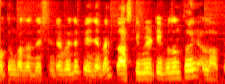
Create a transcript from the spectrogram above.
নতুন বাজার দেশ এন্টারপ্রাইজে পেয়ে যাবেন। তো আজকে ভিডিওটি পর্যন্তই। আল্লাহ হাফেজ।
